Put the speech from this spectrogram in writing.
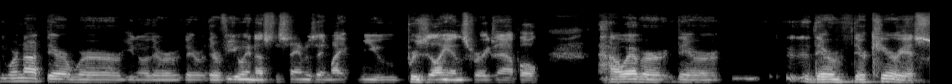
We're not there where you know they're they're they're viewing us the same as they might view Brazilians, for example. However, they're they're they're curious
